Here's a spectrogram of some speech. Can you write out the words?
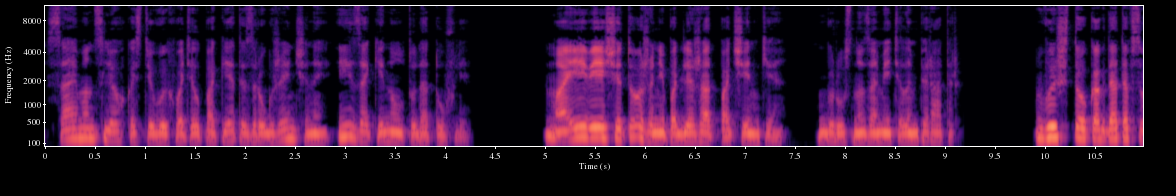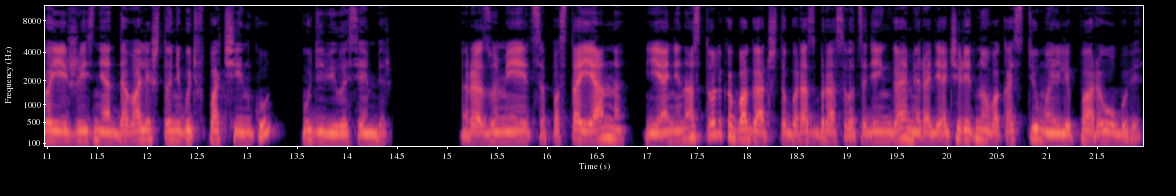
Саймон с легкостью выхватил пакет из рук женщины и закинул туда туфли. «Мои вещи тоже не подлежат починке грустно заметил император. Вы что, когда-то в своей жизни отдавали что-нибудь в починку? Удивилась Эмбер. Разумеется, постоянно. Я не настолько богат, чтобы разбрасываться деньгами ради очередного костюма или пары обуви.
